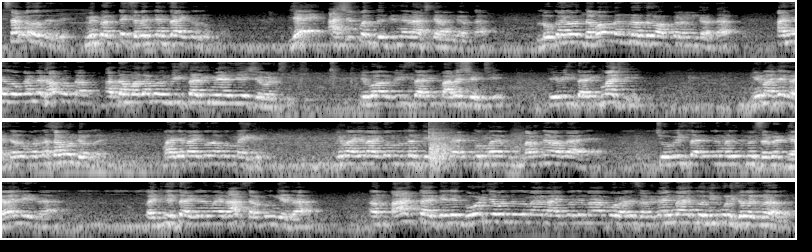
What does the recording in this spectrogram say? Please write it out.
सांगत होते ते. मी प्रत्येक सभेत त्यांचं ऐकत होतो. हे अशा पद्धतीने राजकारण करतात. लोकांवर दबाव तंत्राचं वापरण करतात आणि लोकांना घाबरतात. आता मला पण वीस तारीख मिळाली आहे शेवटची. किंवा वीस तारीख पारशेटची तेवीस तारीख माझी. मी माझ्या घरच्या लोकांना सांगून ठेवलंय. माझ्या बायकोला पण माहिती आहे. मी माझ्या बायको म्हटलं तेवीस तारीख तुम्हाला मरण्यावाला आहे. चोवीस तारखेला मध्ये म्हणजे तुम्ही सगळं ठेवायला येता पंचवीस तारखेला माझ्या राग साठून घेता आणि पाच तारखेला गोड जेवण देतो माझ्या बायकोले माझ्या पोराला सरकारी माझ्या दोन्ही पोरीचं लग्न झालं.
